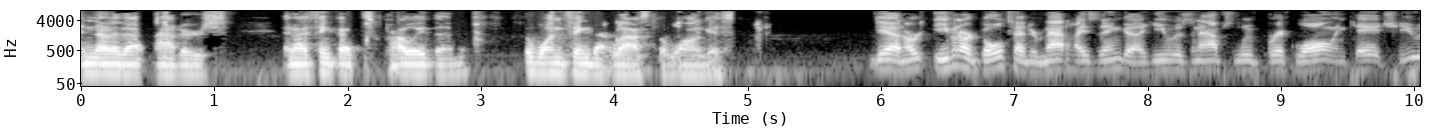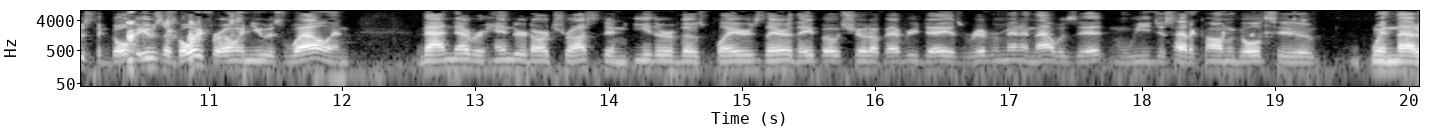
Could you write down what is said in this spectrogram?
and none of that matters. And I think that's probably the the one thing that lasts the longest. Yeah, and our, even our goaltender Matt Heisinga, he was an absolute brick wall in cage. He was the goal. He was a goalie for ONU as well, and that never hindered our trust in either of those players there. They both showed up every day as Rivermen, and that was it. And we just had a common goal to win that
